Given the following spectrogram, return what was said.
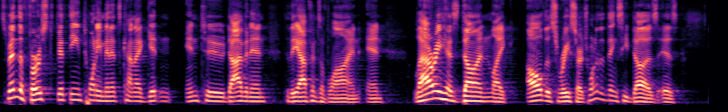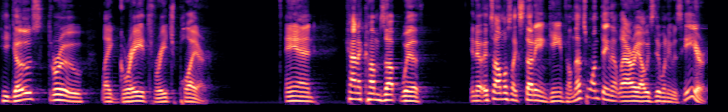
spend the first 15, 20 minutes kind of getting into diving in to the offensive line. And Larry has done like all this research. One of the things he does is he goes through like grades for each player and kind of comes up with, you know, it's almost like studying game film. That's one thing that Larry always did when he was here,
